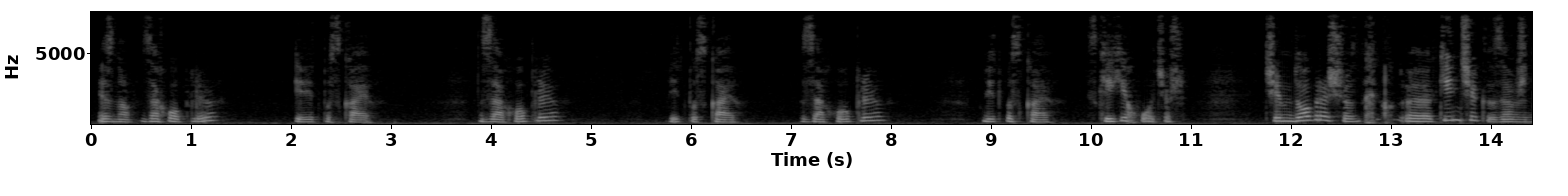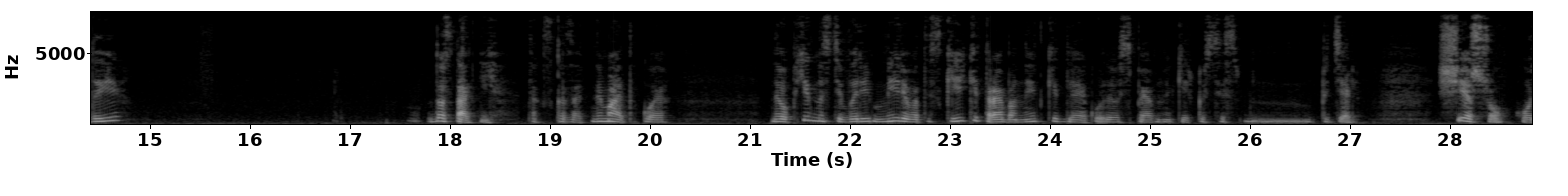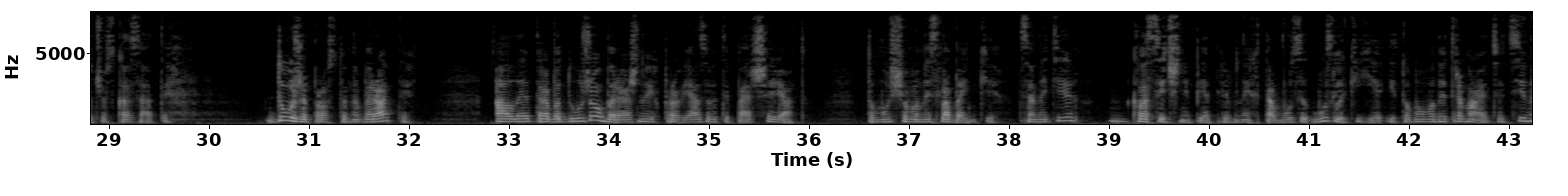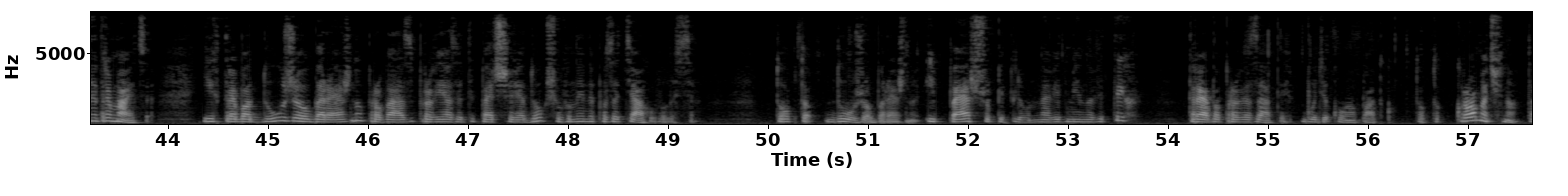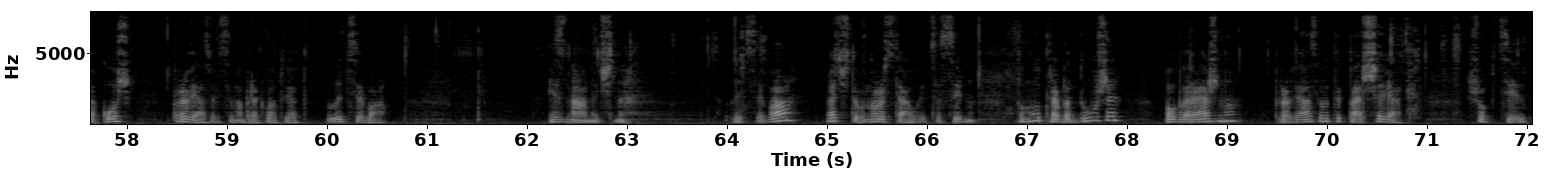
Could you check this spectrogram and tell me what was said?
І знов захоплюю і відпускаю. Захоплюю, відпускаю. Захоплюю, відпускаю. Скільки хочеш. Чим добре, що е, кінчик завжди достатній, так сказати. Немає такої необхідності вимірювати, скільки треба нитки для якоїсь певної кількості петель. Ще що хочу сказати. Дуже просто набирати, але треба дуже обережно їх пров'язувати перший ряд, тому що вони слабенькі. Це не ті класичні петлі, в них там вузлики є, і тому вони тримаються. Ці не тримаються. Їх треба дуже обережно пров'яз- пров'язати перший рядок, щоб вони не позатягувалися. Тобто дуже обережно. І першу петлю, на відміну від тих, треба пров'язати в будь-якому випадку. Тобто кромочна також пров'язується, наприклад, от лицева, ізнаночна, лицева. Бачите, воно розтягується сильно. Тому треба дуже обережно пров'язувати перший ряд, щоб ці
